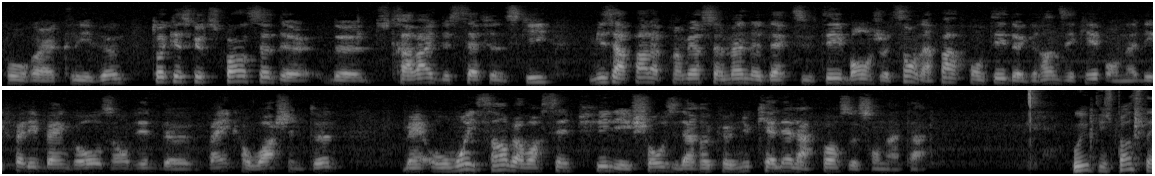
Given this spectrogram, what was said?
pour Cleveland. Toi, qu'est-ce que tu penses de, du travail de Stefanski? Mis à part la première semaine d'activité, bon, je sais, on n'a pas affronté de grandes équipes. On a défait les Bengals, on vient de vaincre Washington. Mais au moins, il semble avoir simplifié les choses. Il a reconnu quelle est la force de son attaque. Oui, puis je pense que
